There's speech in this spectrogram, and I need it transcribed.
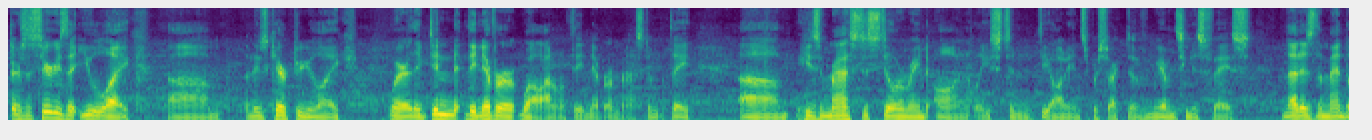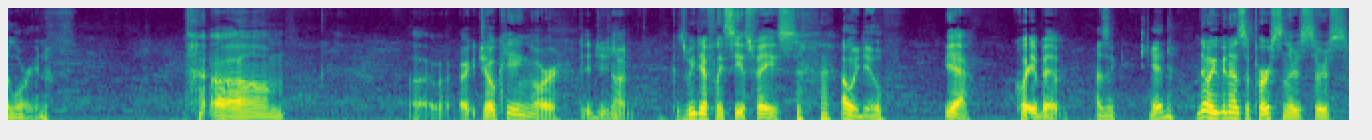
there's a series that you like, um, and a character you like where they didn't they never well, I don't know if they never amassed him, but they um his mask has still remained on, at least in the audience perspective, and we haven't seen his face. And that is the Mandalorian. um, uh, are you joking or did you not? Because we definitely see his face. Oh we do. yeah, quite a bit. As a kid? No, even as a person, there's there's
